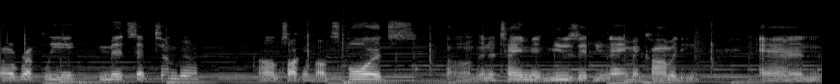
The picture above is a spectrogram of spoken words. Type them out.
uh, roughly mid September, um, talking about sports, um, entertainment, music, you name it, comedy, and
